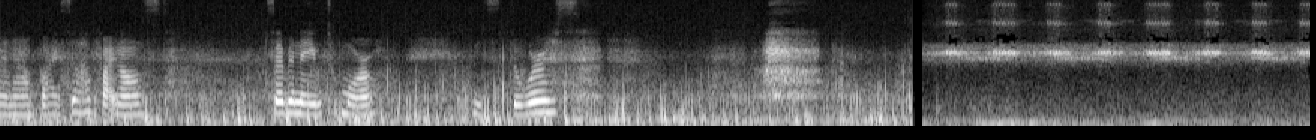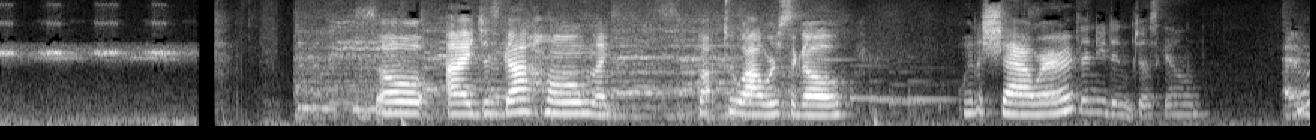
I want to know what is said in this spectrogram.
right now, but I still have finals. 7 a.m. tomorrow. It's the worst. So I just got home like about two hours ago with a shower. Then you didn't just get home.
